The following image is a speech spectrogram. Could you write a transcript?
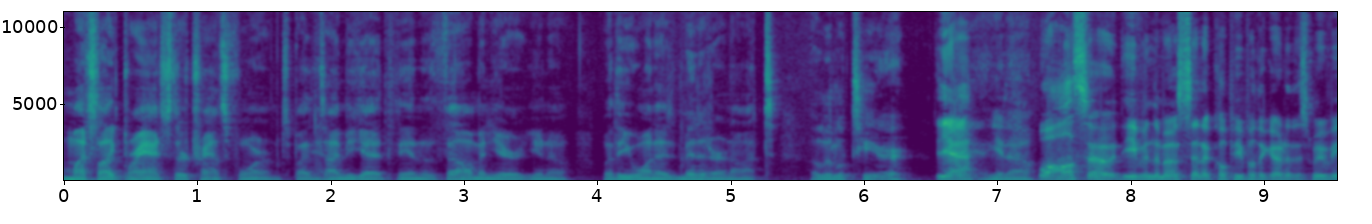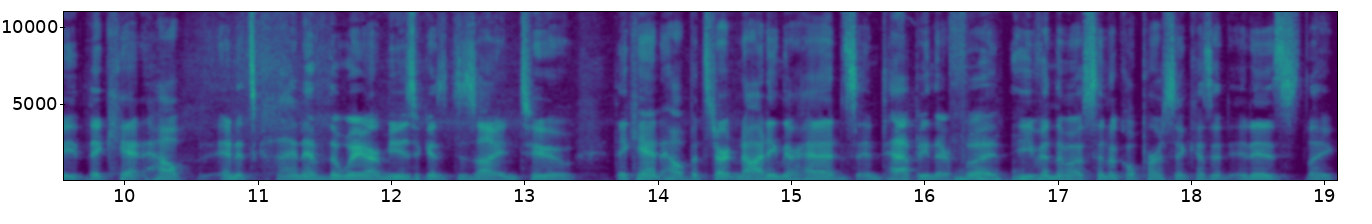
much like Branch, they're transformed by the time you get to the end of the film, and you're, you know, whether you want to admit it or not, a little tear. Yeah. you know. Well, also, even the most cynical people that go to this movie, they can't help, and it's kind of the way our music is designed too. They can't help but start nodding their heads and tapping their foot, even the most cynical person, because it, it is like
